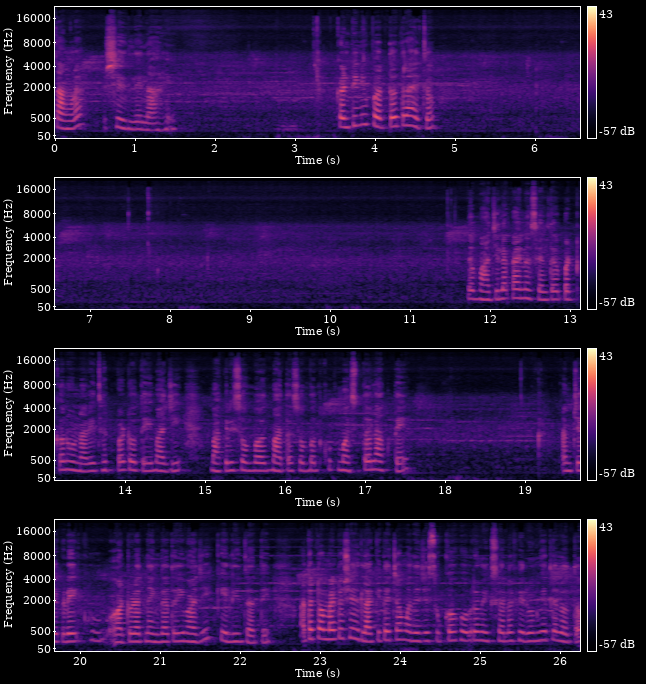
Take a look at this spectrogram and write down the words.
चांगला शिजलेला आहे. कंटिन्यू परतत राहायचं. जर भाजीला काय नसेल तर पटकन होणारी झटपट होते ही भाजी. भाकरीसोबत भातासोबत खूप मस्त लागते. आमच्या इकडे खूप आठवड्यातनं एकदा तरी भाजी केलीच जाते. आता टोमॅटो शिजला की त्याच्यामध्ये जे सुकं खोबरं मिक्सरला फिरवून घेतलेलं होतं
